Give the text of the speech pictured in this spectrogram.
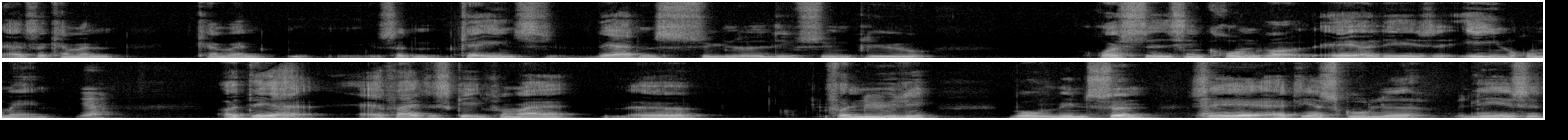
altså kan man, kan man sådan, kan ens verdenssyn eller livssyn blive rystet i sin grundvold af at læse en roman? ja, Og det er, faktisk sket for mig øh, for nylig, hvor min søn sagde, at jeg skulle læse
